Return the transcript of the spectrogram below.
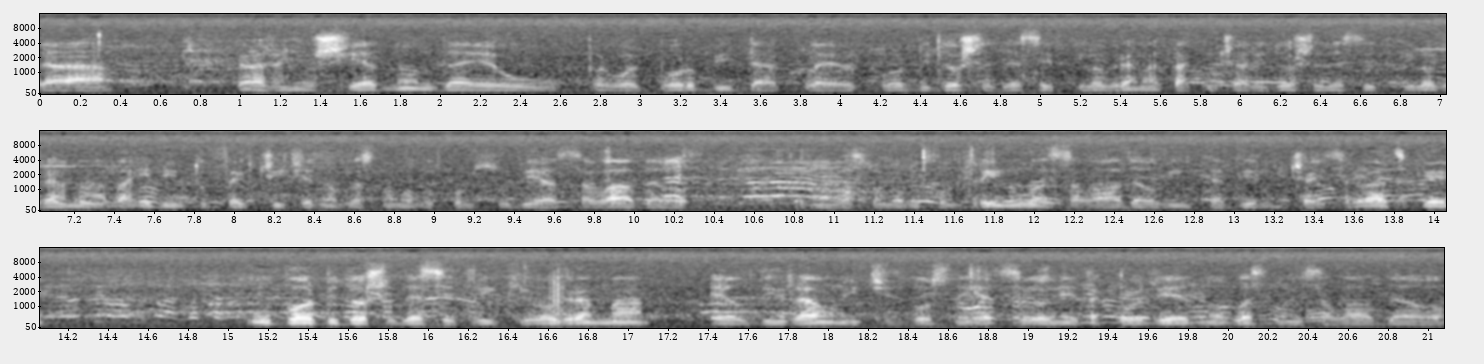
da kažem još jednom da je u prvoj borbi, dakle borbi do 60 kg, takmičari do 60 kg, Vahidin Tufekčić jednoglasnom odlukom sudija savladao, jednoglasnom odlukom 3-0 savladao Vinka Dirlića iz Hrvatske. U borbi do 63 kg Eldin Raunić iz Bosne i Hercegovine također jednoglasno je savladao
